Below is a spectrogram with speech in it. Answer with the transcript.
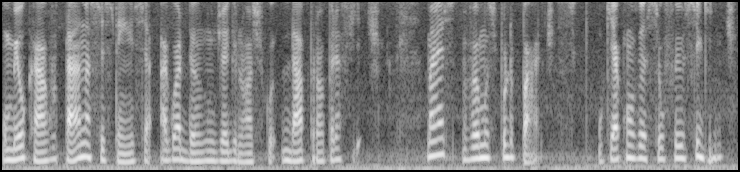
o meu carro tá na assistência aguardando um diagnóstico da própria Fiat. Mas vamos por partes. O que aconteceu foi o seguinte:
